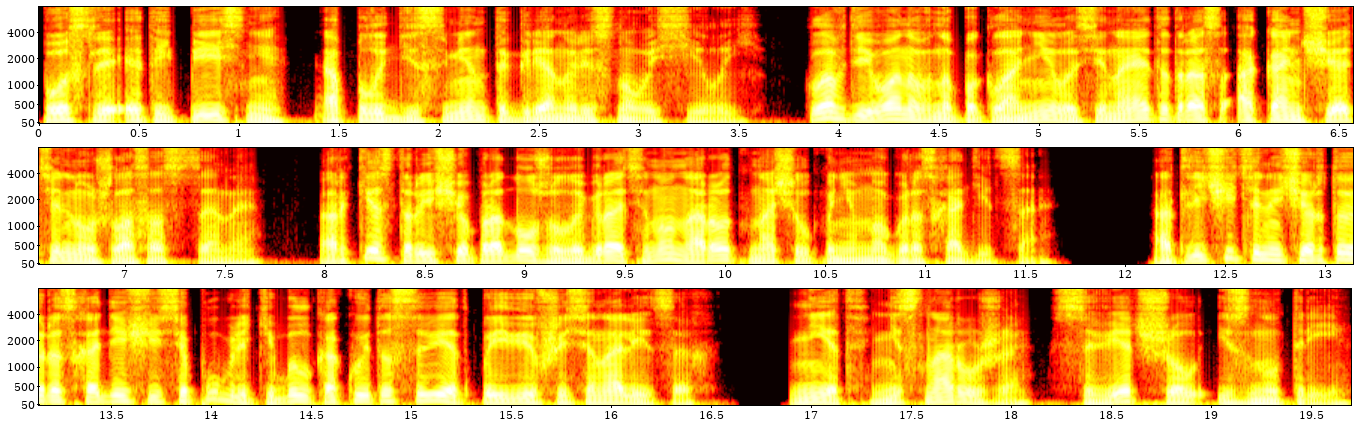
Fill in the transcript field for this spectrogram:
После этой песни аплодисменты грянули с новой силой. Клавдия Ивановна поклонилась и на этот раз окончательно ушла со сцены. Оркестр еще продолжил играть, но народ начал понемногу расходиться. Отличительной чертой расходящейся публики был какой-то свет, появившийся на лицах. Нет, не снаружи. Свет шел изнутри.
